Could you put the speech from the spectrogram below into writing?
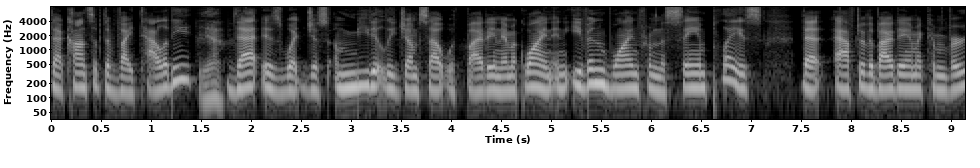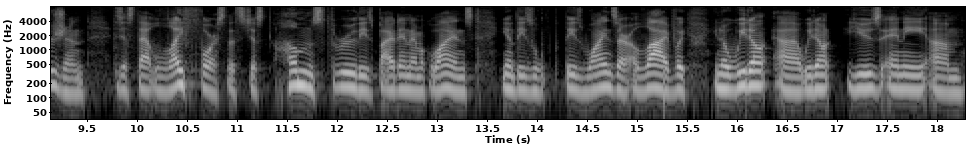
that concept of vitality, yeah. that is what just immediately jumps out with biodynamic wine. And even wine from the same place that after the biodynamic conversion, just that life force that's just hums through these biodynamic wines. You know, these these wines are alive. Like, you know, we don't uh, we don't use any um,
